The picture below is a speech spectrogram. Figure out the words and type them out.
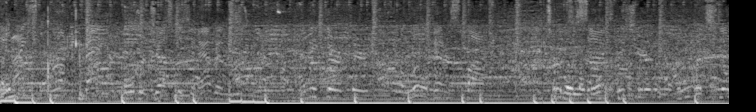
The nice running bank over Justice and Evans. I think they're, they're in a little better spot in terms of size this year, but still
